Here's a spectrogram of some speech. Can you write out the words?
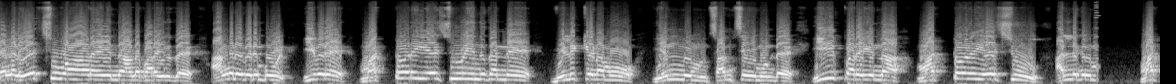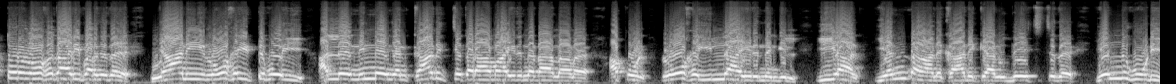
ഞങ്ങൾ യേശുവാണ് എന്നാണ് പറയുന്നത്. അങ്ങനെ വരുമ്പോൾ ഇവരെ മറ്റൊരു യേശു എന്ന് തന്നെ വിളിക്കണമോ എന്നും സംശയമുണ്ട്. ഈ പറയുന്ന മറ്റൊരു യേശു അല്ലെങ്കിൽ മറ്റൊരു ലോഹധാരി പറഞ്ഞത് ഞാൻ ഈ ലോഹ ഇട്ടുപോയി അല്ലെ നിന്നെ ഞാൻ കാണിച്ചു തരാമായിരുന്നടാ എന്നാണ് അപ്പോൾ ലോഹ ഇല്ലായിരുന്നെങ്കിൽ ഇയാൾ എന്താണ് കാണിക്കാൻ ഉദ്ദേശിച്ചത് എന്നുകൂടി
